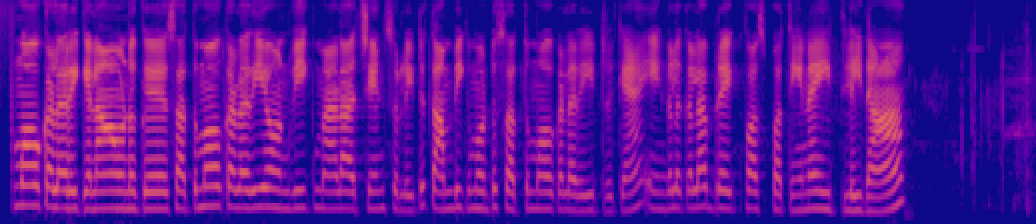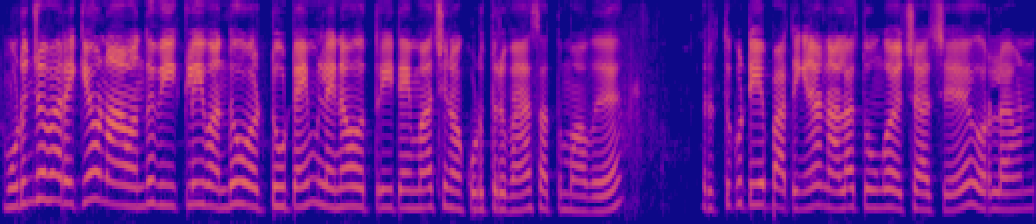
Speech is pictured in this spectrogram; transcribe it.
சத்துமாவு கலரிக்கலாம் அவனுக்கு சத்துமாவு கலரியே ஒன் வீக் மேலே ஆச்சேன்னு சொல்லிட்டு தம்பிக்கு மட்டும் சத்துமாவு கலரிட்டு இருக்கேன். எங்களுக்கெல்லாம் பிரேக்ஃபாஸ்ட் பார்த்தீங்கன்னா இட்லி தான். முடிஞ்ச வரைக்கும் நான் வந்து வீக்லி வந்து ஒரு டூ டைம் இல்லைன்னா ஒரு த்ரீ டைம் ஆச்சு நான் கொடுத்துருவேன் சத்து மாவு ரித்துக்குட்டியை பார்த்தீங்கன்னா நல்லா தூங்க வச்சாச்சு. ஒரு லெவன்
